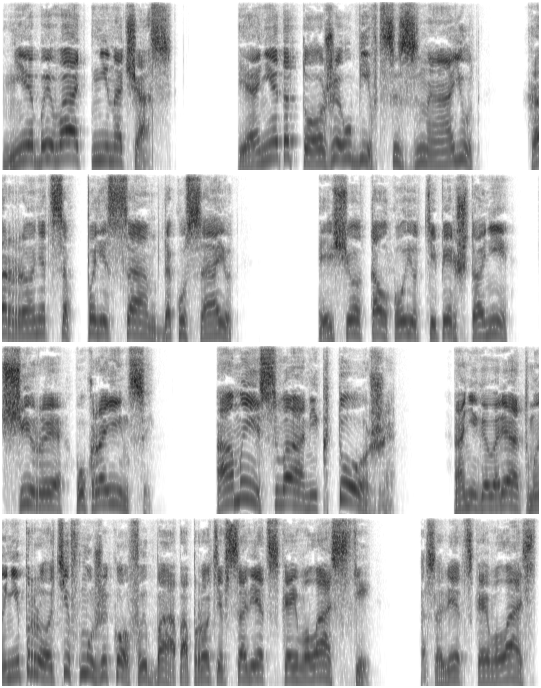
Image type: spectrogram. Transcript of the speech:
не бывать ни на час. И они это тоже, убивцы, знают, хоронятся по лесам, докусают. Еще толкуют теперь, что они щирые украинцы. А мы с вами кто же? Они говорят, мы не против мужиков и баб, а против советской власти. А советская власть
